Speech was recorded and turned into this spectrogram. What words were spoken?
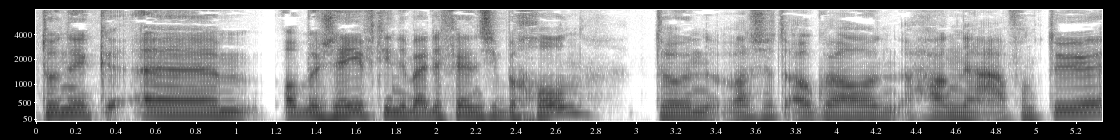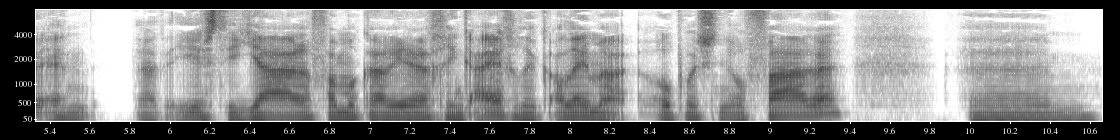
Toen ik um, op mijn zeventiende bij Defensie begon, toen was het ook wel een hang naar avontuur. En ja, de eerste jaren van mijn carrière ging ik eigenlijk alleen maar operationeel varen. Um,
